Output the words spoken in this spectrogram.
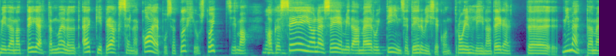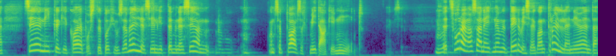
mida nad tegelikult on mõelnud, et äkki peaks selle kaebuse põhjust otsima mm. -hmm. aga see ei ole see, mida me rutiinse tervisekontrollina tegelikult äh, nimetame. see on ikkagi kaebuste põhjuse väljaselgitamine, see on nagu noh, kontseptuaalselt midagi muud. -hmm. et suurem osa neid nii-öelda tervisekontrolle nii-öelda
